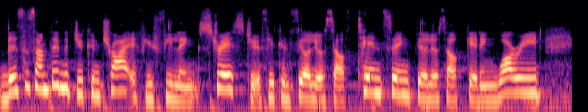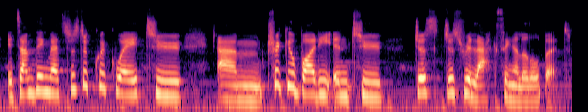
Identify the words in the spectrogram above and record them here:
this is something that you can try if you're feeling stressed, if you can feel yourself tensing, feel yourself getting worried. It's something that's just a quick way to um, trick your body into just, just relaxing a little bit.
